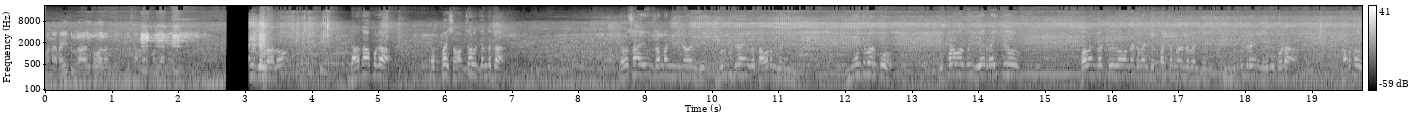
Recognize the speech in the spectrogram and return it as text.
మన రైతులను ఆదుకోవాలని ఈ సందర్భంగా నేను జిల్లాలో దాదాపుగా ముప్పై సంవత్సరాల కిందట వ్యవసాయం సంబంధించినటువంటి మురుగు డ్రైన్లు తవ్వడం జరిగింది. నేటి వరకు ఇప్పటి వరకు ఏ రైతు పొలం గట్టుల్లో ఉన్నటువంటి పక్కన ఉన్నటువంటి ఈ మురుగు డ్రైన్లు ఏవి కూడా తవ్వటం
